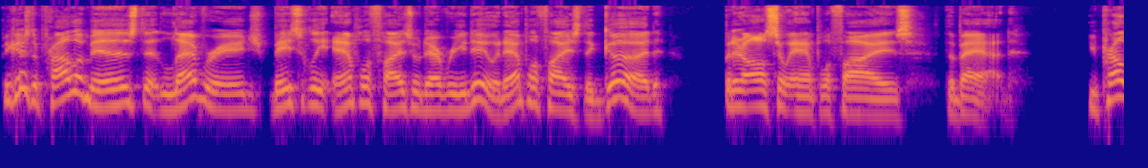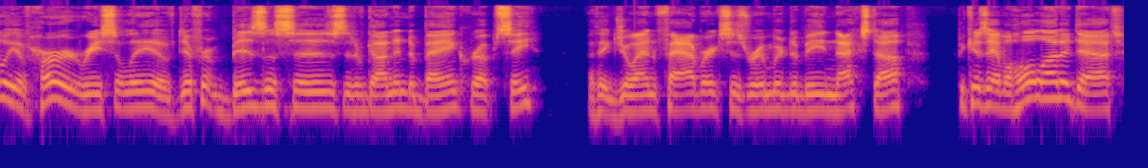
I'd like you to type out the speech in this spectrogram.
Because the problem is that leverage basically amplifies whatever you do. It amplifies the good, but it also amplifies the bad. You probably have heard recently of different businesses that have gone into bankruptcy. I think Jo-Ann Fabrics is rumored to be next up because they have a whole lot of debt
